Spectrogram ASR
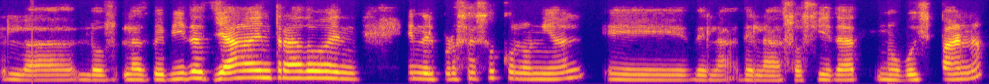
las bebidas ya ha entrado en, el proceso colonial de, la, de la sociedad novohispana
